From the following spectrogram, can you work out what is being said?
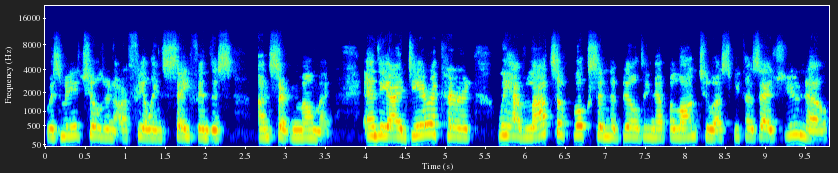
where as many children are feeling safe in this uncertain moment? And the idea occurred we have lots of books in the building that belong to us because, as you know,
